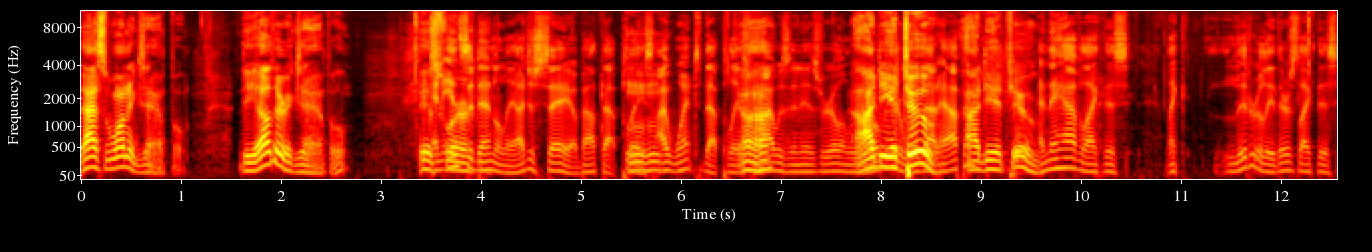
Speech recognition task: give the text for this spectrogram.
That's one example. The other example is And for incidentally, I just say about that place. Mhm. I went to that place Uh-huh. when I was in Israel, and we I did too. That happened. I did too. And they have like this, literally, there's like this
